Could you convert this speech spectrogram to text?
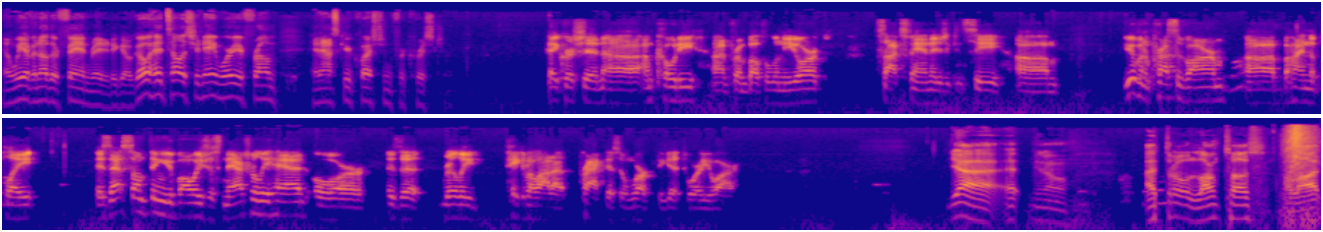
and we have another fan ready to go. Go ahead, tell us your name, where you're from, and ask your question for Christian. Hey, Christian. Uh, I'm Cody. I'm from Buffalo, New York. Sox fan, as you can see. Um, you have an impressive arm uh, behind the plate. Is that something you've always just naturally had, or is it really taking a lot of practice and work to get to where you are? Yeah, uh, you know, I throw long toss a lot.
